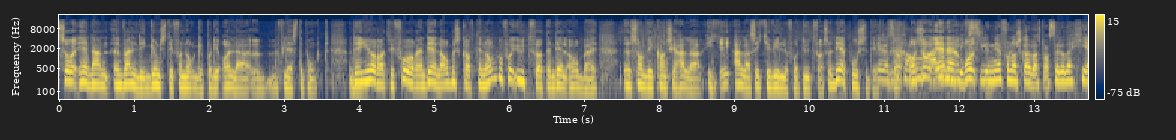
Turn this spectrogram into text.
så er den veldig gunstig for Norge på de aller fleste punkt. Det gjør at vi får en del arbeidskraft i Norge og får utført en del arbeid som vi kanskje heller ellers ikke ville fått utført. Så det er positivt. EØS-avtalen er, er en livslinje for norske arbeidsplasser, og det er helt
